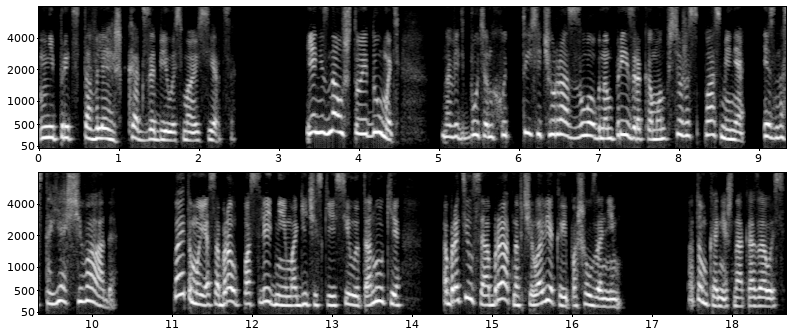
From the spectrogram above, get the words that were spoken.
Не представляешь, как забилось мое сердце. Я не знал, что и думать, но ведь будь он хоть тысячу раз злобным призраком, он все же спас меня из настоящего ада. Поэтому я собрал последние магические силы Тануки, обратился обратно в человека и пошел за ним. Потом, конечно, оказалось,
